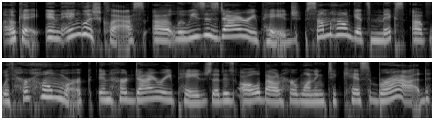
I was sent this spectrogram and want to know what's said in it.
Okay, in English class, uh, Louise's diary page somehow gets mixed up with her homework, and her diary page that is all about her wanting to kiss Brad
